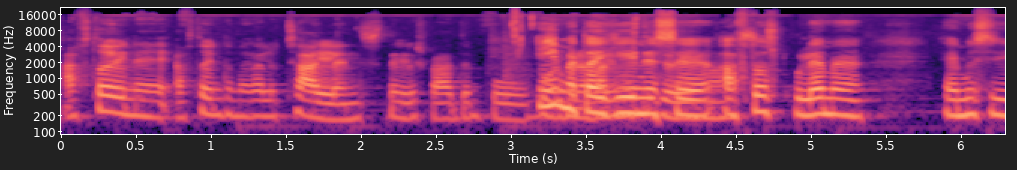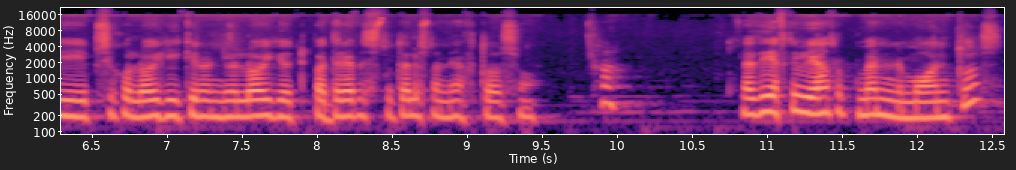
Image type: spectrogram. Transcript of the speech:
Αυτό είναι, αυτό είναι το μεγάλο challenge, τέλος πάντων, που Ή μπορούμε μετά να βάλουμε στη ζωή γίνεσαι μας. αυτός που λέμε εμείς οι ψυχολόγοι, οι κοινωνιολόγοι, ότι παντρεύεσαι στο τέλος τον εαυτό σου. Χα. Δηλαδή αυτοί οι άνθρωποι που μένουν μόνοι τους,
